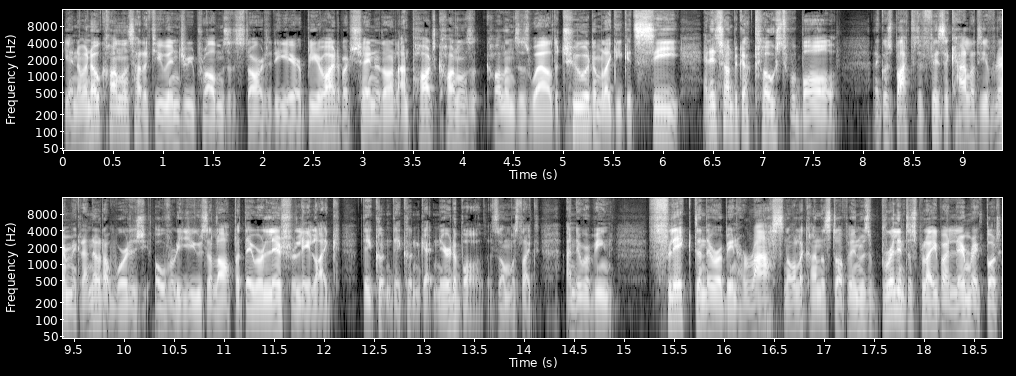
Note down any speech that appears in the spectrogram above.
yeah. Now I know Collins had a few injury problems at the start of the year, but you're right about Shane O'Donnell and Podge Collins, Collins as well. The two of them, like you could see, anytime they got close to a ball, and it goes back to the physicality of Limerick. And I know that word is overly used a lot, but they were literally like they couldn't they couldn't get near the ball. It's almost like, and they were being flicked and they were being harassed and all that kind of stuff. And it was a brilliant display by Limerick. But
